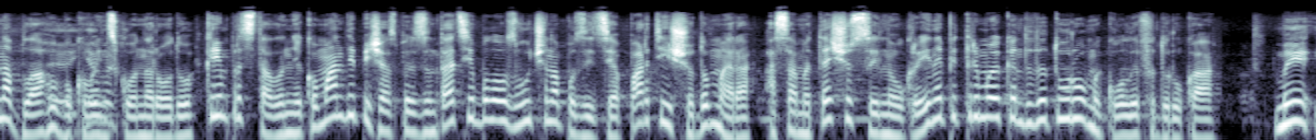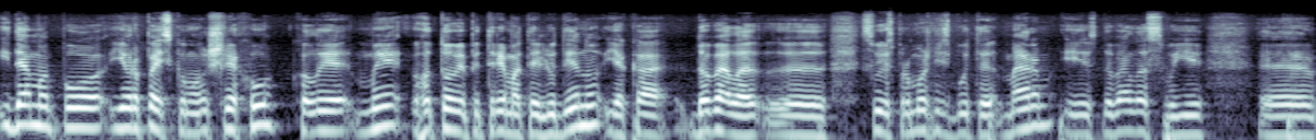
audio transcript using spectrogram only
на благо буковинського народу. Крім представлення команди, під час презентації була озвучена позиція партії щодо мера, а саме те, що сильна Україна підтримує кандидатуру Миколи Федорука. Ми йдемо по європейському шляху, коли ми готові підтримати людину, яка довела е, свою спроможність бути мером і довела свої е,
